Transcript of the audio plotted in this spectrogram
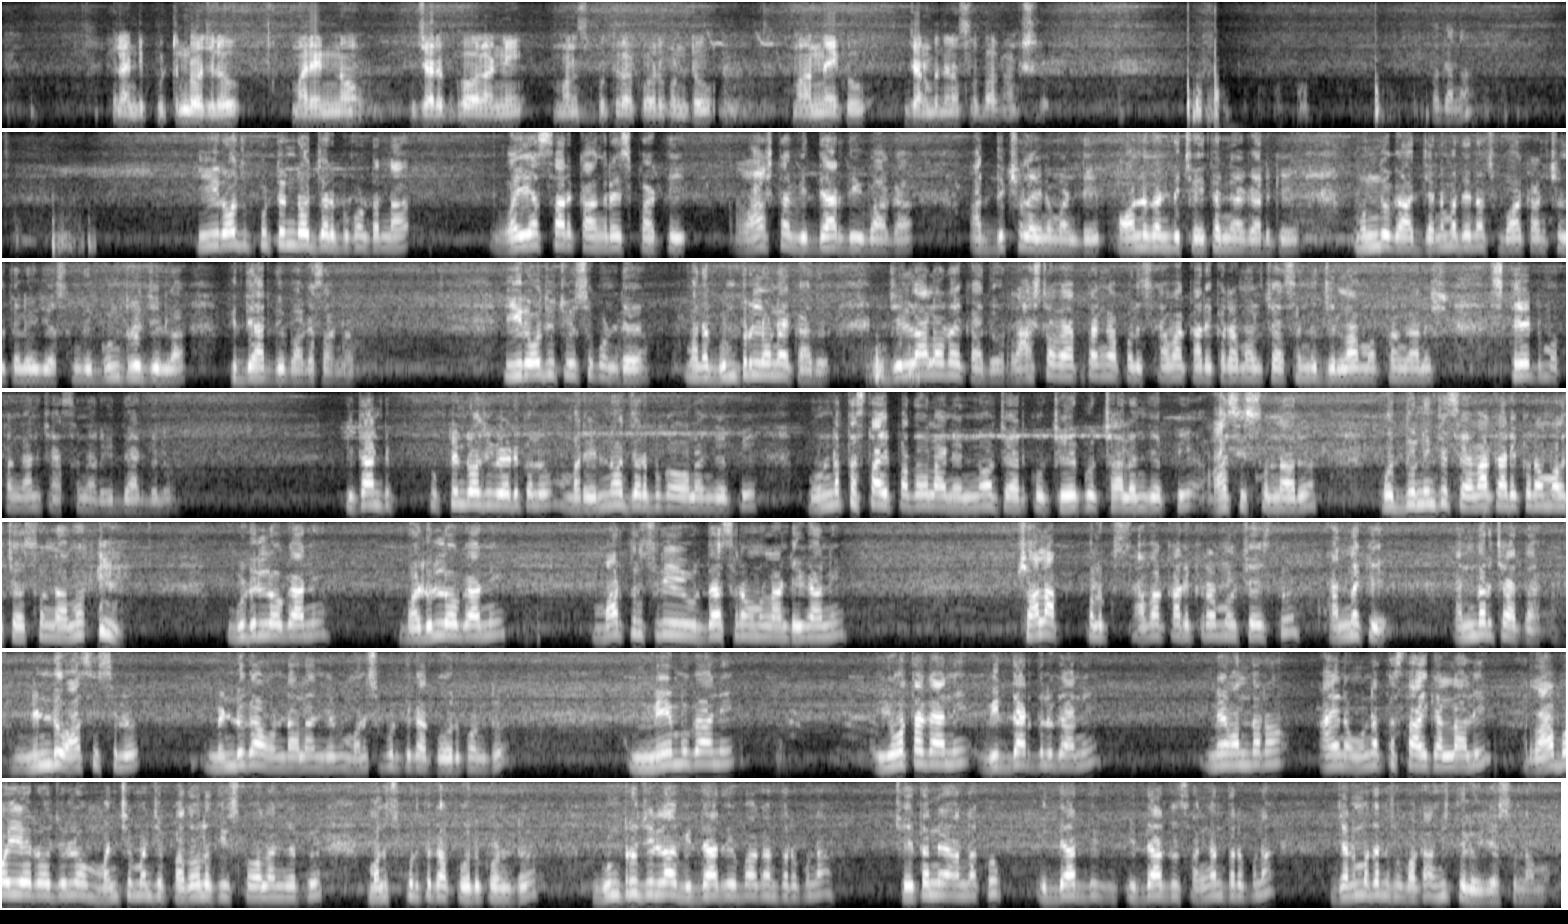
ఇలాంటి పుట్టినరోజులు మరెన్నో జరుపుకోవాలని మనస్ఫూర్తిగా కోరుకుంటూ మా అన్నయ్యకు జన్మదిన శుభాకాంక్షలు. ఓకేనా? ఈరోజు పుట్టినరోజు జరుపుకుంటున్న వైఎస్ఆర్ కాంగ్రెస్ పార్టీ రాష్ట్ర విద్యార్థి విభాగ అధ్యక్షులైనటువంటి పానుగండి చైతన్య గారికి ముందుగా జన్మదిన శుభాకాంక్షలు తెలియజేస్తుంది గుంటూరు జిల్లా విద్యార్థి విభాగ సంఘం. ఈరోజు చూసుకుంటే మన గుంటూరులోనే కాదు జిల్లాలోనే కాదు రాష్ట్ర వ్యాప్తంగా పలు సేవా కార్యక్రమాలు చేస్తుంది జిల్లా మొత్తం కానీ స్టేట్ మొత్తం కానీ చేస్తున్నారు విద్యార్థులు. ఇలాంటి పుట్టినరోజు వేడుకలు మరి ఎన్నో జరుపుకోవాలని చెప్పి ఉన్నత స్థాయి పదవులు ఆయన ఎన్నో చేరుకు చేకూర్చాలని చెప్పి ఆశిస్తున్నారు. పొద్దున్నుంచి సేవా కార్యక్రమాలు చేస్తున్నాము. గుడిలో కానీ బడుల్లో కానీ మాతృశ్రీ వృద్ధాశ్రమం లాంటివి కానీ చాలా పలు సేవా కార్యక్రమాలు చేస్తూ అన్నకి అందరి చేత నిండు ఆశీస్సులు మెండుగా ఉండాలని చెప్పి మనస్ఫూర్తిగా కోరుకుంటూ మేము కానీ యువత కానీ విద్యార్థులు కానీ మేమందరం ఆయన ఉన్నత స్థాయికి వెళ్ళాలి. రాబోయే రోజుల్లో మంచి మంచి పదవులు తీసుకోవాలని చెప్పి మనస్ఫూర్తిగా కోరుకుంటూ గుంటూరు జిల్లా విద్యార్థి విభాగం తరపున చైతన్య అన్నకు విద్యార్థి విద్యార్థుల సంఘం తరపున జన్మదిన శుభాకాంక్షలు తెలియజేస్తున్నాము.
